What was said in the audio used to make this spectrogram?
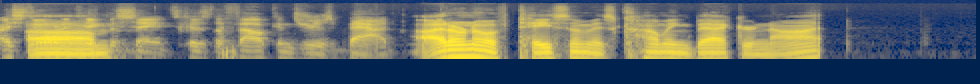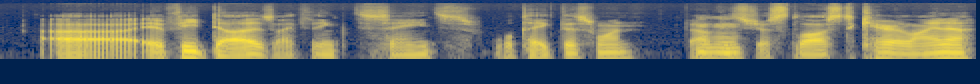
I still want to Um, take the Saints because the Falcons are just bad. I don't know if Taysom is coming back or not. Uh, if he does, I think the Saints will take this one. Falcons just lost to Carolina.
